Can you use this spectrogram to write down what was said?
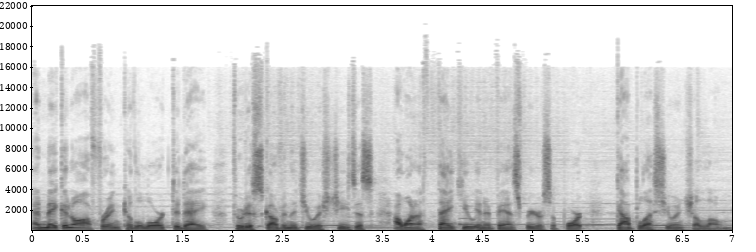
and make an offering to the Lord today through discovering the Jewish Jesus. I want to thank you in advance for your support. God bless you and shalom.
